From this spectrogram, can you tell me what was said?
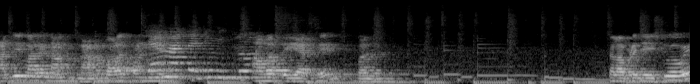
આજે મારે નાનો બાળક પણ આવવા આવા તૈયાર છે. ચાલો આપણે જઈશું હવે.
